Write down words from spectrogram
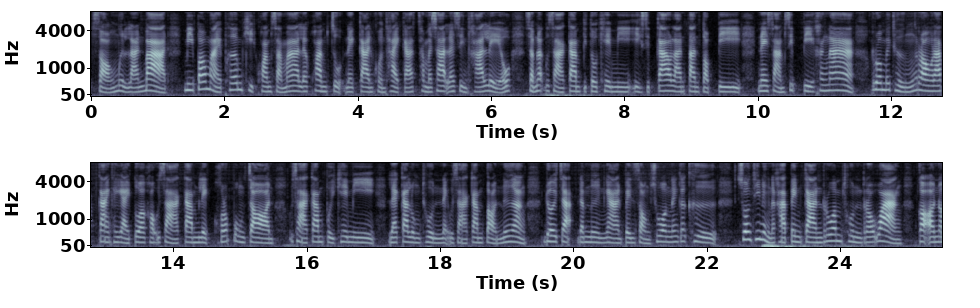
1.2 หมื่นล้านบาท มีเป้าหมายเพิ่มขีดความสามารถและความจุในการขนถ่ายก๊าซธรรมชาติและสินค้าเหลวสำหรับอุตสาหกรรมปิโตรเคมีอีก 19 ล้านตันต่อปีใน 30 ปีข้างหน้า รวมไปถึงรองรับการขยายตัวของอุตสาหกรรมเหล็กครบวงจร อุตสาหกรรมปุ๋ยเคมี และการลงทุนในอุตสาหกรรมต่อเนื่อง โดยจะดำเนินงานเป็น 2 ช่วงนั่นก็คือ ช่วงที่ 1 นะคะ เป็นการร่วมทุนระหว่าง กอน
